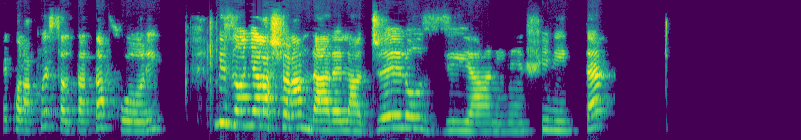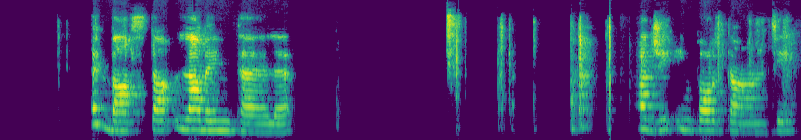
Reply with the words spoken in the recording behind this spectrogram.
eccola qui saltata fuori, bisogna lasciare andare la gelosia, anime infinite, e basta lamentele. messaggi importanti.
